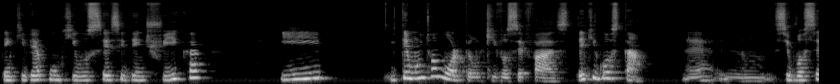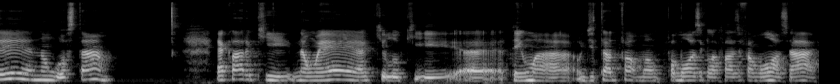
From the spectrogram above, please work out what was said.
tem que ver com o que você se identifica e, e ter muito amor pelo que você faz. Tem que gostar, né? Se você não gostar, é claro que não é aquilo que é, tem uma, um ditado famo, famoso, aquela frase famosa, ah,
